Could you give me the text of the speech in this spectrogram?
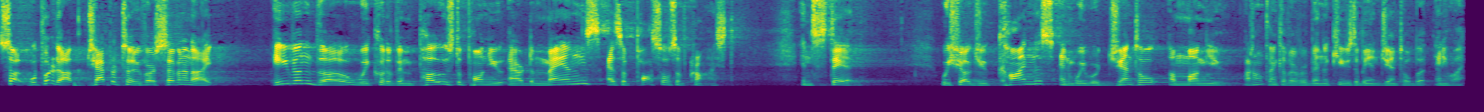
So we'll put it up, chapter 2, verse 7 and 8. Even though we could have imposed upon you our demands as apostles of Christ, instead, we showed you kindness and we were gentle among you. I don't think I've ever been accused of being gentle, but anyway.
